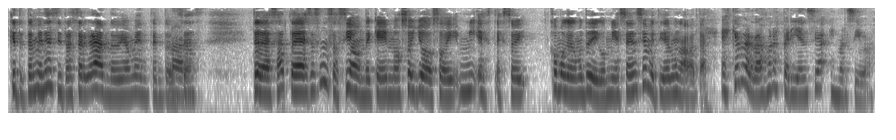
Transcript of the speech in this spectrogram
que tú también necesitas ser grande, obviamente, entonces Claro. Te da esa te da esa sensación de que no soy yo, soy mi este, soy como que como te digo, mi esencia metida en un avatar. Es que en verdad es una experiencia inmersiva.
